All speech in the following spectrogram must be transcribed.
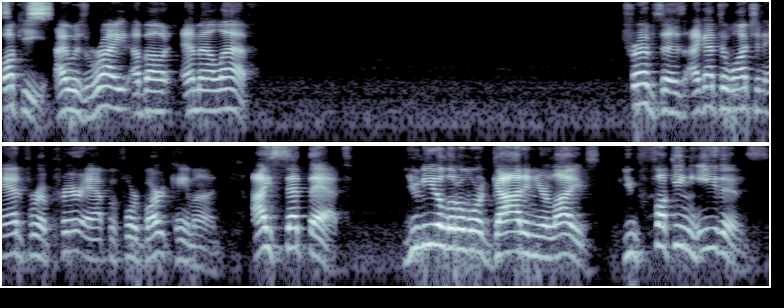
Bucky, I was right about MLF. Treb says, I got to watch an ad for a prayer app before Bart came on. I set that. You need a little more God in your lives. You fucking heathens.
